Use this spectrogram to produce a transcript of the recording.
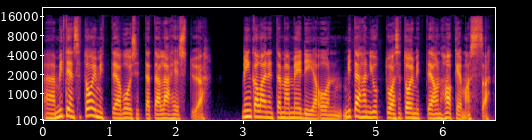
ää, miten se toimittaja voisi tätä lähestyä, minkälainen tämä media on, mitähän juttua se toimittaja on hakemassa –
